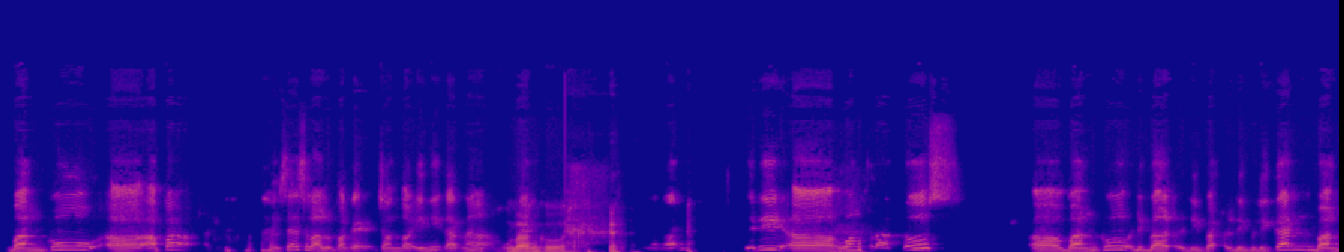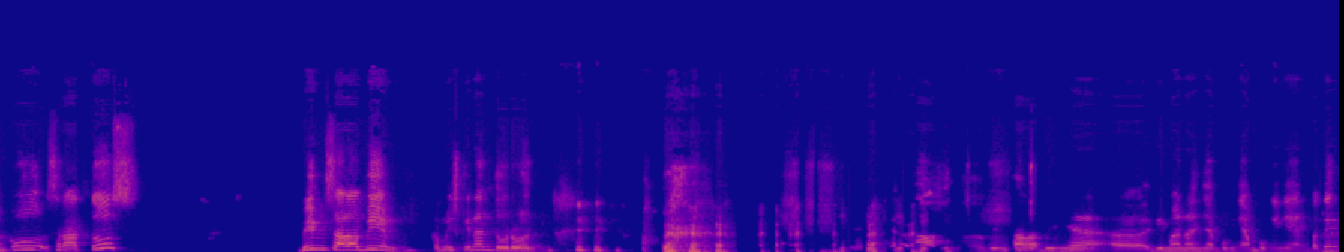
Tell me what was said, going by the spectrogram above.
bangku eh, apa saya selalu pakai contoh ini karena mudah. Bangku. Ya kan? Jadi eh, uang 100 eh, eh, bangku dibelikan bangku 100 bim salah bim kemiskinan turun. Jadi bim salah bimnya eh, gimana nyambung nyambunginnya yang penting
